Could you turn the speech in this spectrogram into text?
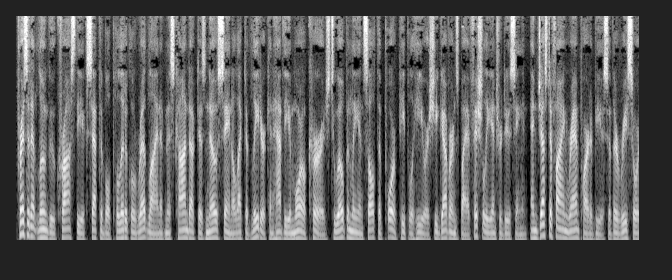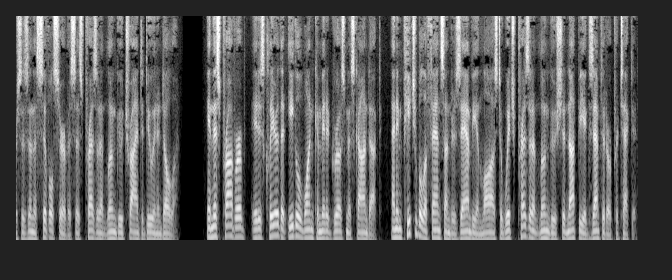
President Lungu crossed the acceptable political red line of misconduct as no sane elected leader can have the immoral courage to openly insult the poor people he or she governs by officially introducing and justifying rampart abuse of their resources in the civil service as President Lungu tried to do in Ndola. In this proverb, it is clear that Eagle One committed gross misconduct, an impeachable offense under Zambian laws to which President Lungu should not be exempted or protected.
